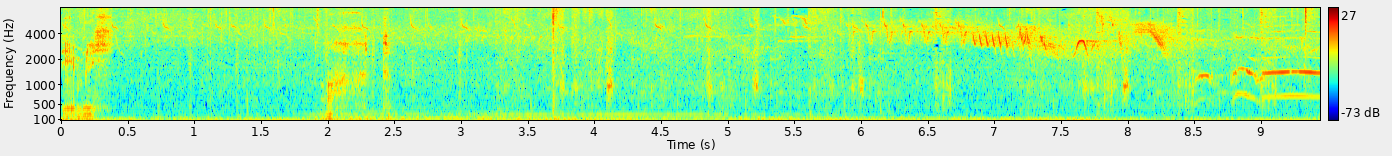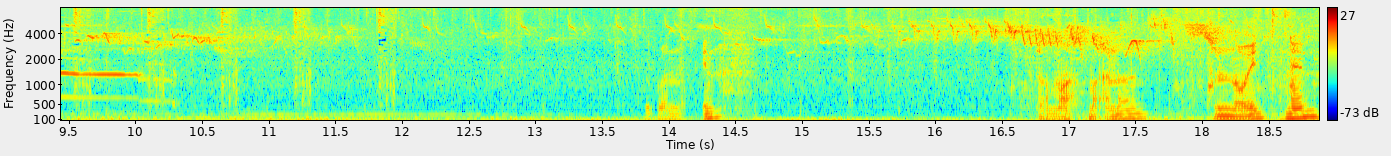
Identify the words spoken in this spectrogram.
Dämlich. Acht. Über neun. Da machen wir einen neunten hin.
